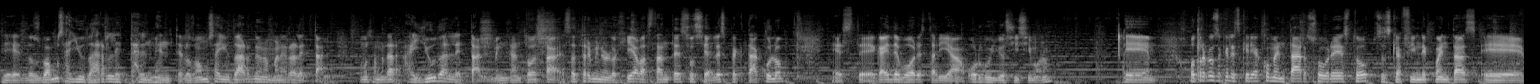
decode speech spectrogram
De los vamos a ayudar letalmente, los vamos a ayudar de una manera letal. Vamos a mandar ayuda letal. Me encantó esa, terminología bastante social espectáculo. Este, Guy Debord estaría orgullosísimo, ¿no? Eh, otra cosa que les quería comentar sobre esto pues es que a fin de cuentas eh,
